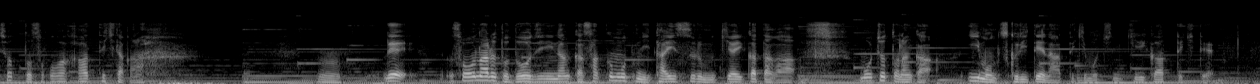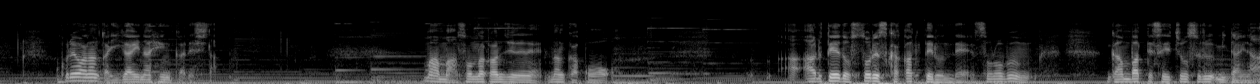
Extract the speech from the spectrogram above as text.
ちょっとそこが変わってきたかな。うん。でそうなると同時になんか作物に対する向き合い方がもうちょっとなんかいいもん作りてえなって気持ちに切り替わってきてこれはなんか意外な変化でした。まあまあそんな感じでねなんかこうある程度ストレスかかってるんでその分頑張って成長するみたいな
